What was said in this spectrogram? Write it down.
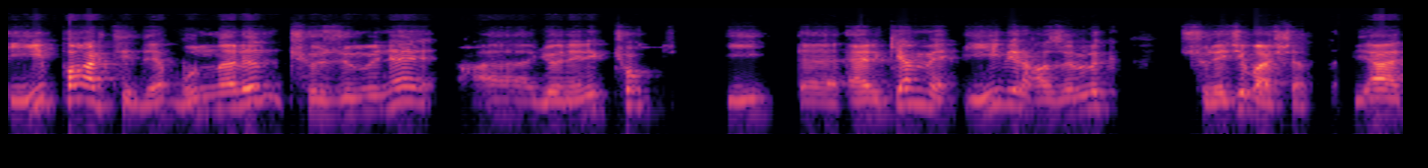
İyi Parti'de bunların çözümüne yönelik çok iyi, e, erken ve iyi bir hazırlık süreci başlattı. Yani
